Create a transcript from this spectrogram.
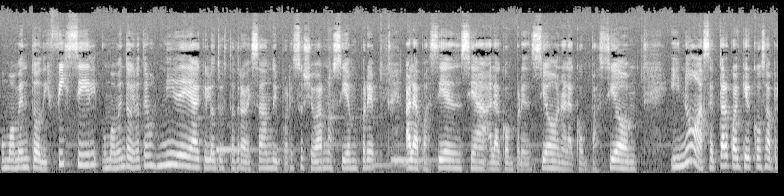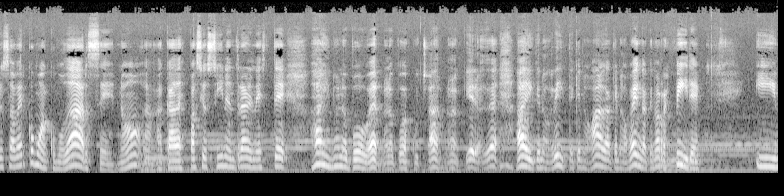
un momento difícil, un momento que no tenemos ni idea que el otro está atravesando y por eso llevarnos siempre a la paciencia, a la comprensión, a la compasión y no aceptar cualquier cosa, pero saber cómo acomodarse, ¿no? A, cada espacio sin entrar en este, ay, no lo puedo ver, no lo puedo escuchar, no lo quiero, ay, que no grite, que no haga, que no venga, que no respire. Y,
